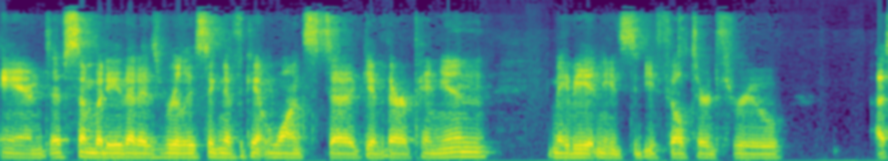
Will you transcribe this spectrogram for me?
And if somebody that is really significant wants to give their opinion, maybe it needs to be filtered through a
